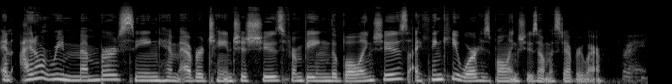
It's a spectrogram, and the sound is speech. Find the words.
And I don't remember seeing him ever change his shoes from being the bowling shoes. I think he wore his bowling shoes almost everywhere. Right.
